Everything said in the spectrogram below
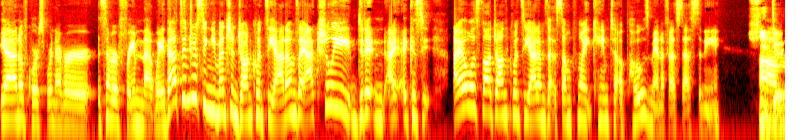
Yeah, and of course we're never it's never framed that way. That's interesting you mentioned John Quincy Adams. I actually didn't I cuz I always thought John Quincy Adams at some point came to oppose manifest destiny. He um, did.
